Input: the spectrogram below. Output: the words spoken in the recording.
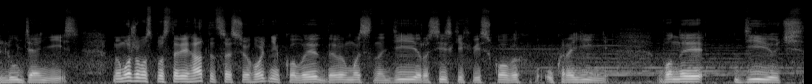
людяність. Ми можемо спостерігати це сьогодні, коли дивимося на дії російських військових в Україні. Вони діють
